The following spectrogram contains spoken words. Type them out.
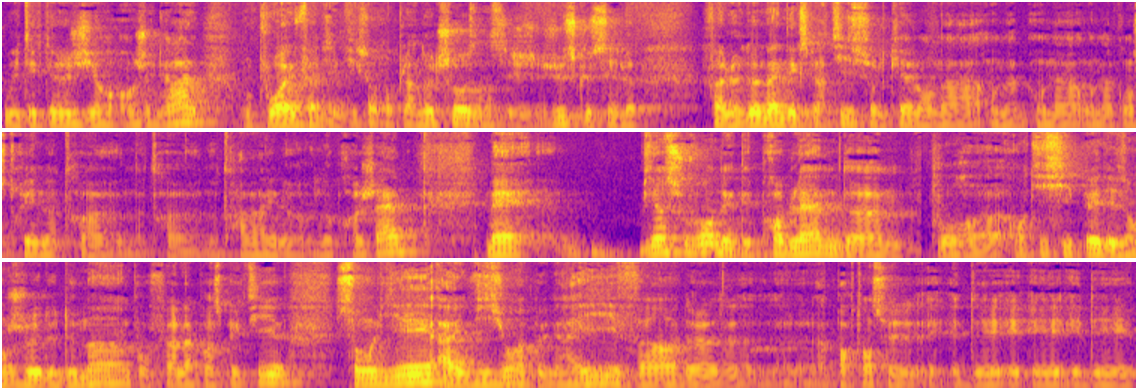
ou les technologies en, général. On pourrait faire design fiction sur plein d'autres choses. Hein. C'est juste que c'est le, enfin le domaine d'expertise sur lequel on a, on a, on a, on a construit notre, notre, notre travail, nos, nos, projets. Mais bien souvent des, problèmes de, pour euh, anticiper des enjeux de demain, pour faire de la prospective, sont liés à une vision un peu naïve hein, de, de, l'importance et, des,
